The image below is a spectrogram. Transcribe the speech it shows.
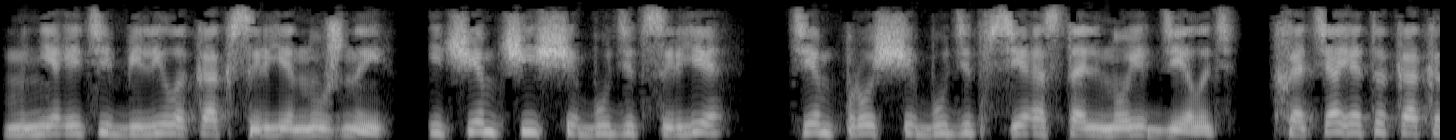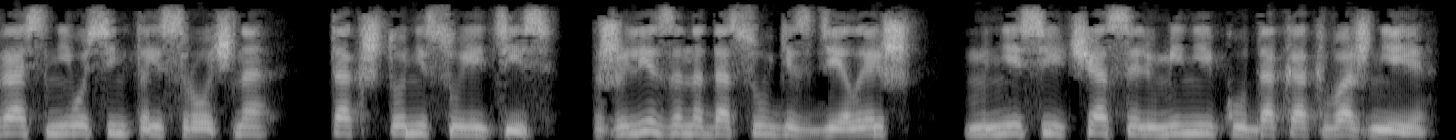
мне эти белила как сырье нужны, и чем чище будет сырье, тем проще будет все остальное делать. Хотя это как раз не осень-то и срочно, так что не суетись. Железо на досуге сделаешь, мне сейчас алюминий куда как важнее.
